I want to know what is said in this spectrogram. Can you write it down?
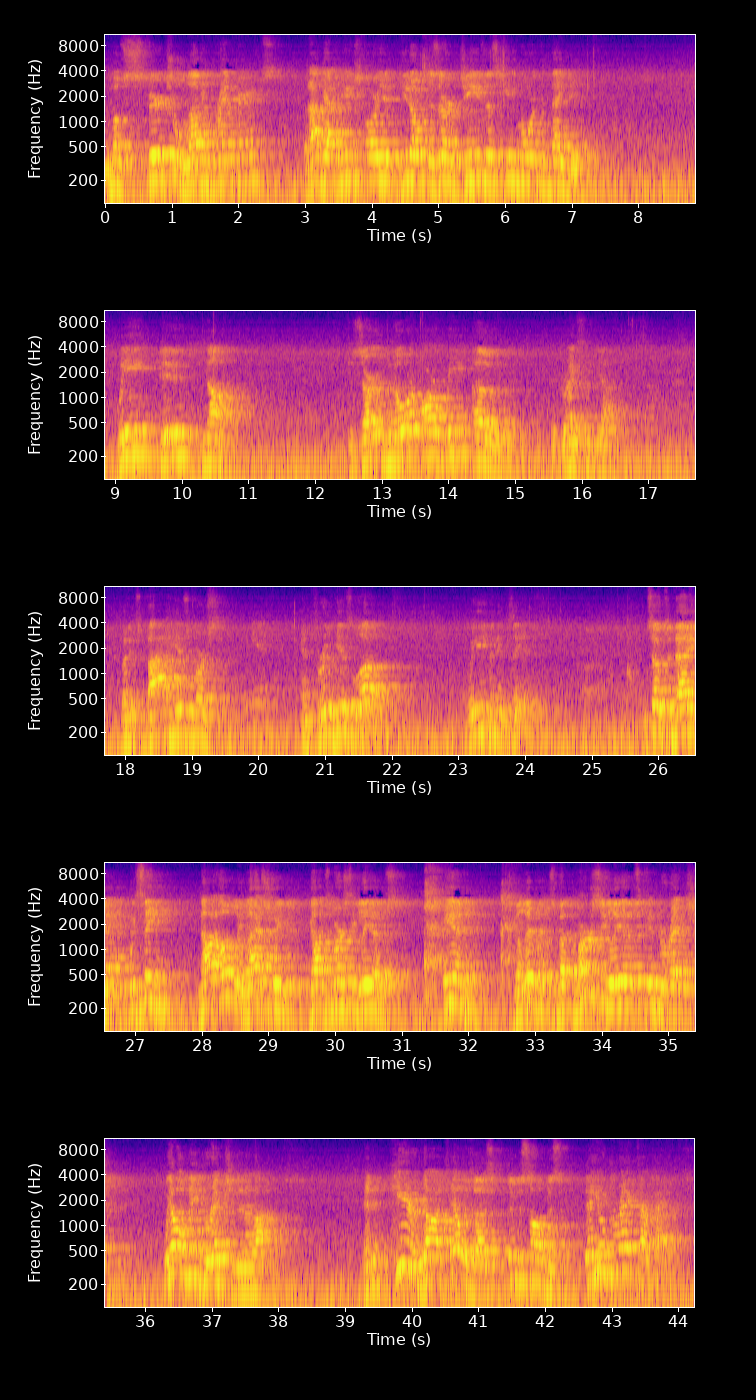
the most spiritual, loving grandparents, but I've got news for you. You don't deserve Jesus any more than they did. We do not deserve, nor are we owed the grace of God. But it's by His mercy and through His love we even exist. And so today we see not only last week God's mercy lives in deliverance, but mercy lives in direction. We all need direction in our lives. And here God tells us through the psalmist that He'll direct our paths.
